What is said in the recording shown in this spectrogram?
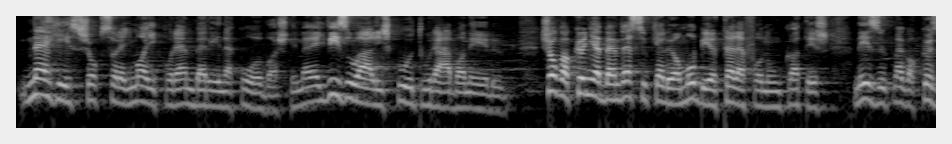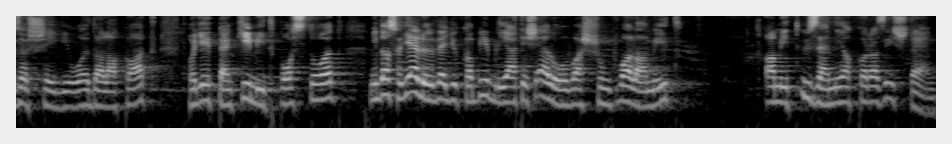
nehéz sokszor egy mai kor emberének olvasni, mert egy vizuális kultúrában élünk. Sokkal könnyebben veszük elő a mobiltelefonunkat, és nézzük meg a közösségi oldalakat, hogy éppen ki mit posztolt, mint az, hogy elővegyük a Bibliát, és elolvassunk valamit, amit üzenni akar az Isten.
